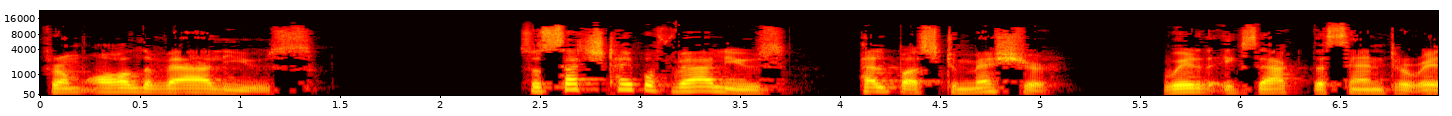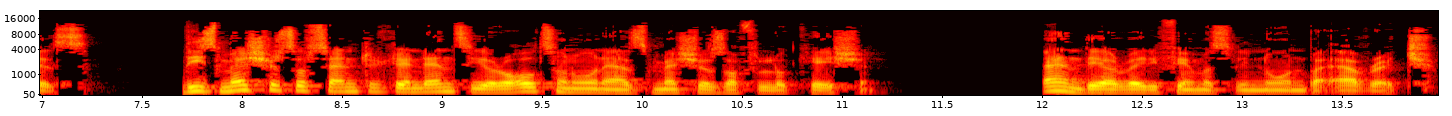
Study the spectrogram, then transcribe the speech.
from all the values. So such type of values help us to measure where the exact the center is. These measures of central tendency are also known as measures of location, and they are very famously known by average.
